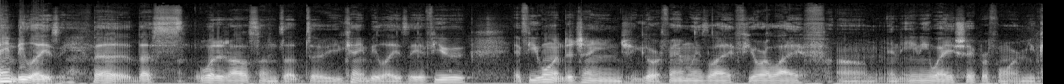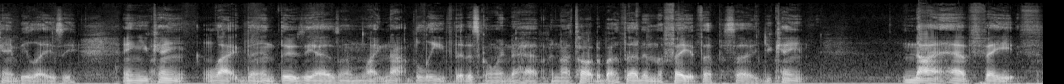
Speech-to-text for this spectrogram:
can't be lazy. That that's what it all sums up to. You can't be lazy. If you if you want to change your family's life, your life, um, in any way, shape, or form, you can't be lazy, and you can't lack the enthusiasm, like not believe that it's going to happen. I talked about that in the faith episode. You can't not have faith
